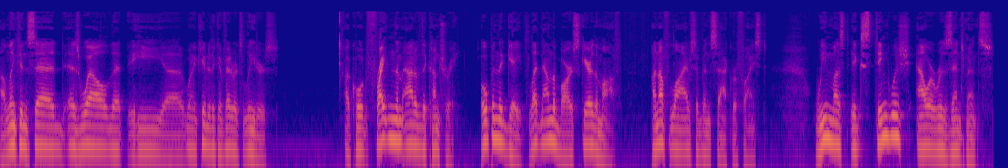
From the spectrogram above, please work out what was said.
Uh, Lincoln said as well that he, uh, when it came to the Confederates' leaders, a quote, frighten them out of the country, open the gates, let down the bars, scare them off. Enough lives have been sacrificed. We must extinguish our resentments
